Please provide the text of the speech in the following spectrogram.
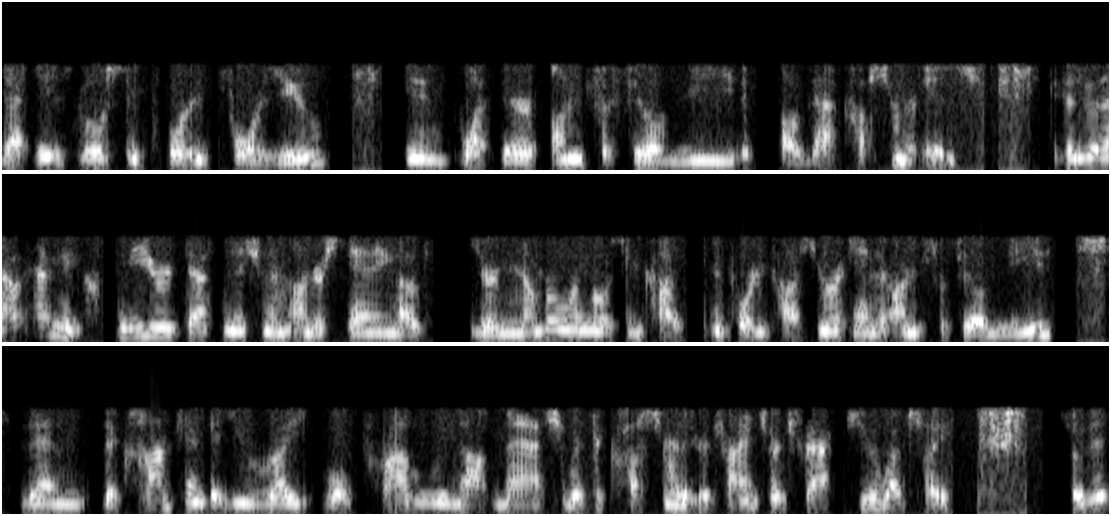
that is most important for you in what their unfulfilled need of that customer is. Because without having a clear definition and understanding of your number one most important customer and their unfulfilled need, then the content that you write will probably not match with the customer that you're trying to attract to your website. So this,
